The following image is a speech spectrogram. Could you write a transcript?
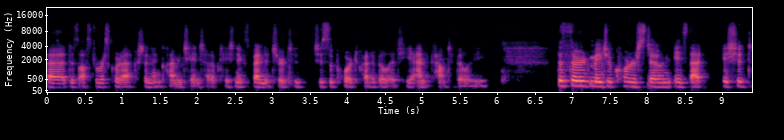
uh, disaster risk reduction and climate change adaptation expenditure to, to support credibility and accountability. The third major cornerstone is that it should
